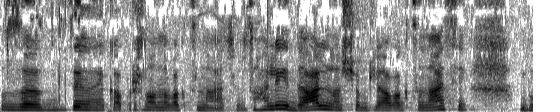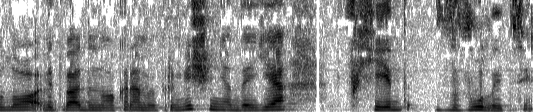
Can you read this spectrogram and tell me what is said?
з- з дитиною, яка прийшла на вакцинацію. Взагалі ідеально, щоб для вакцинації було відведено окреме приміщення, де є вхід з вулиці,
